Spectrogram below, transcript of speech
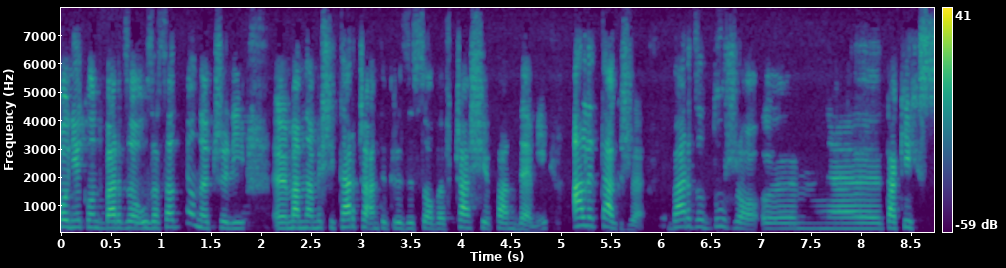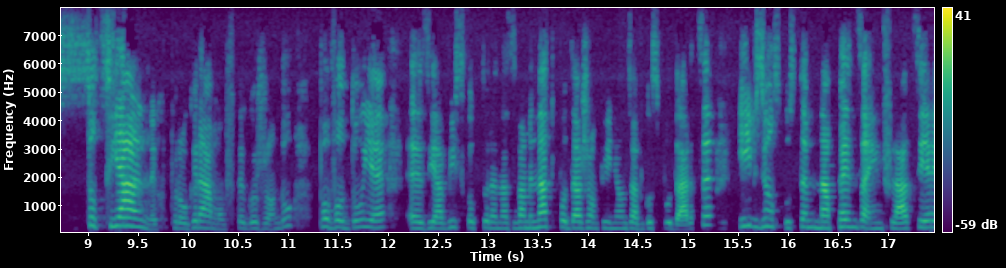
poniekąd bardzo uzasadnione, czyli e, mam na myśli tarcze antykryzysowe w czasie pandemii, ale także bardzo dużo e, takich socjalnych programów tego rządu powoduje e, zjawisko, które nazywamy nadpodażą pieniądza w gospodarce i w związku z tym napędza inflację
